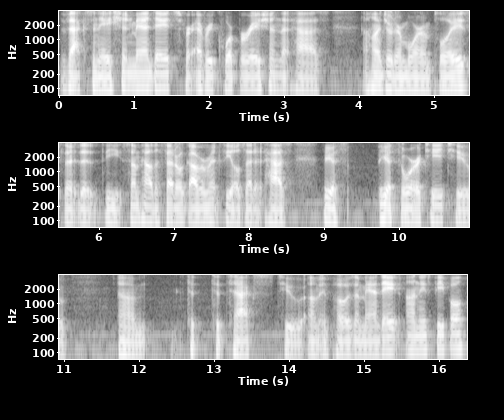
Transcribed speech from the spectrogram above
vaccination mandates for every corporation that has 100 or more employees. The, the, the somehow the federal government feels that it has the, the authority to um, to, to tax to um, impose a mandate on these people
